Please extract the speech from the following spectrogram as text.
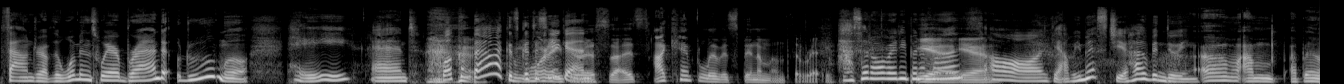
founder of the women's wear brand Rumu. Hey, and welcome back. It's good, to see you again. Carissa. It's, I can't believe it's been a month already. Has it already been a Yeah, month? yeah. Oh, yeah, we missed you. How have you been doing? Um, I'm I've been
